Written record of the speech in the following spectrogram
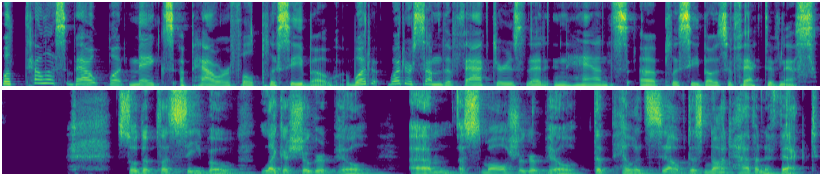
Well, tell us about what makes a powerful placebo. What, what are some of the factors that enhance a placebo's effectiveness? So, the placebo, like a sugar pill, um, a small sugar pill, the pill itself does not have an effect.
